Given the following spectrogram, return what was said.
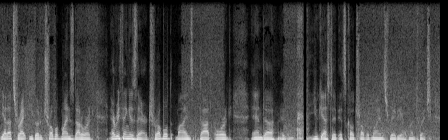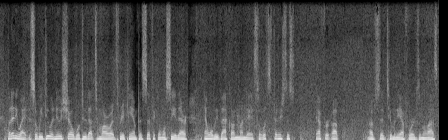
Yeah, that's right. You go to troubledminds.org. Everything is there. Troubledminds.org. And uh, it, you guessed it, it's called Troubled Minds Radio on Twitch. But anyway, so we do a news show. We'll do that tomorrow at 3 p.m. Pacific, and we'll see you there. And we'll be back on Monday. So let's finish this effort up. I've said too many F words in the last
